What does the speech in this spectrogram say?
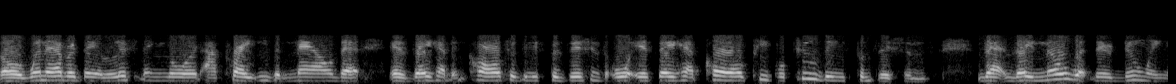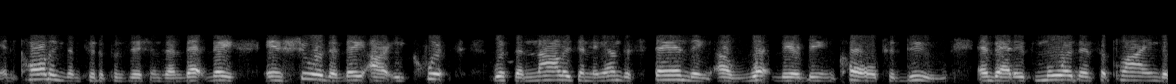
or whenever they are listening, Lord, I pray even now that as they have been called to these positions or if they have called people to these positions, that they know what they're doing and calling them to the positions and that they ensure that they are equipped with the knowledge and the understanding of what they're being called to do, and that it's more than supplying the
